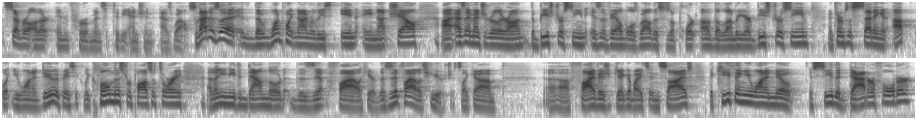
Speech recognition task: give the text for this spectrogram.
several other improvements to the engine as well. So that is a, the 1.9 release in a nutshell. Uh, as I mentioned earlier on, the Bistro scene is available as well. This is a port of the Lumberyard Bistro scene. In terms of setting it up, what you want to do is basically clone this repository, and then you need to download the zip file here. The zip file is huge. It's like um, uh, five-ish gigabytes in size. The key thing you want to note is see the data folder.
